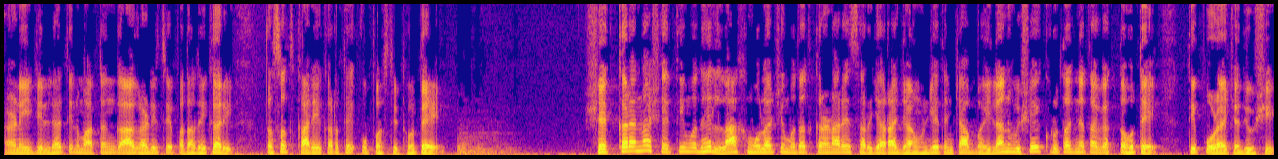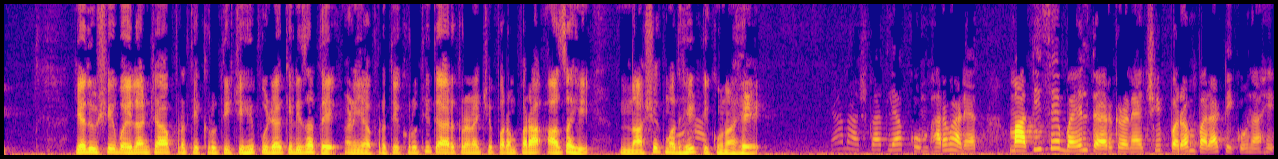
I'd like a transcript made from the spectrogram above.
आणि जिल्ह्यातील मातंग आघाडीचे पदाधिकारी तसंच कार्यकर्ते उपस्थित होते. शेतकऱ्यांना शेतीमध्ये लाख मोलाची मदत करणारे सर्जा राजा म्हणजे त्यांच्या बैलांविषयी कृतज्ञता व्यक्त होते ती पोळ्याच्या दिवशी. या दिवशी बैलांच्या प्रतिकृतीचीही पूजा केली जाते आणि या प्रतिकृती तयार करण्याची परंपरा आजही नाशिकमध्येही टिकून आहे. या नाशकातल्या कुंभारवाड्यात मातीचे बैल तयार करण्याची परंपरा टिकून आहे.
